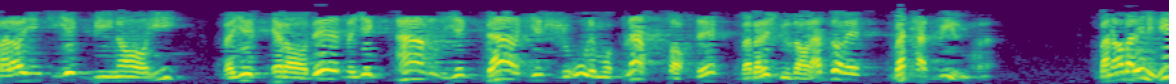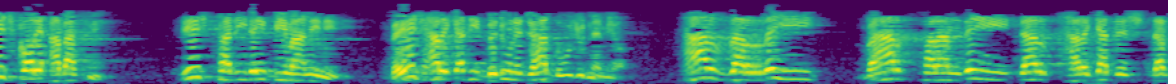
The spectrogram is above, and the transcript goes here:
برای اینکه یک بینایی و یک اراده و یک عقل یک درک یک شعور مطلق ساخته و برش نظارت داره و تدبیر می‌کنه. بنابراین هیچ کار عبس نیست. هیچ پدیده بیمعنی نیست. و هیچ حرکتی بدون جهت به وجود نمیاد. هر ذره و هر پرنده در حرکتش در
